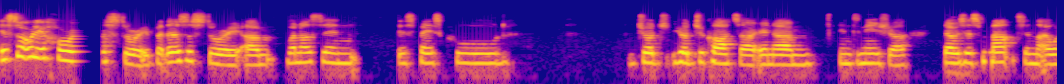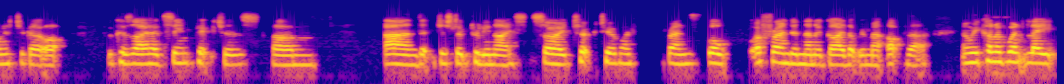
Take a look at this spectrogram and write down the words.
it's not really a horror story, but there's a story. Um, when I was in this place called Yog- Yogyakarta in um Indonesia, there was this mountain that I wanted to go up because I had seen pictures um, and it just looked really nice. So I took two of my friends, well, a friend and then a guy that we met up there, and we kind of went late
